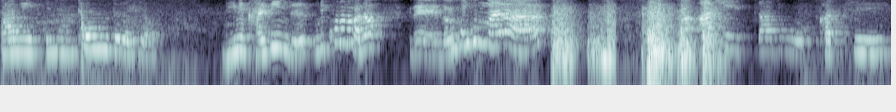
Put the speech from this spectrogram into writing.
아니 그냥 처음 들어서. 니는 갈비인 듯. 우리 코너로 가자. 그래 널 홍코너 해라 아, 아니 나도 같이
